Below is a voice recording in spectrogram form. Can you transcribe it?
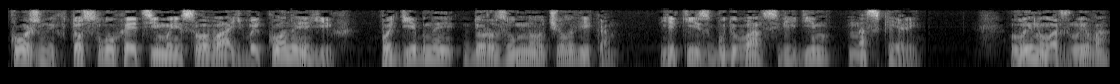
Кожний, хто слухає ці мої слова і виконує їх, подібний до розумного чоловіка, який збудував свій дім на скелі. Линула злива,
